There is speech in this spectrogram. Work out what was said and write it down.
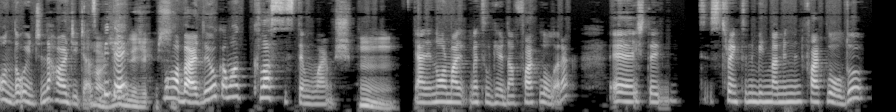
Onu da oyun içinde harcayacağız. Bir de bu haberde yok ama class sistemi varmış. Hmm. Yani normal Metal Gear'dan farklı olarak e, işte strength'inin bilmem nenin farklı olduğu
